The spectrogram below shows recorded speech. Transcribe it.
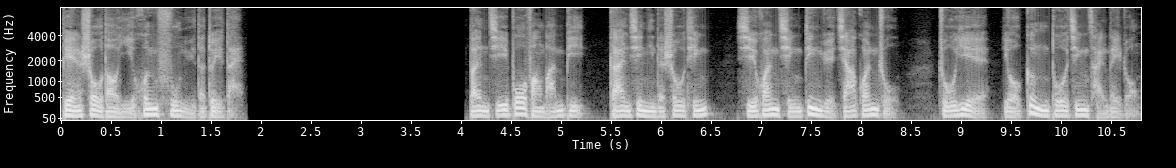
便受到已婚妇女的对待。本集播放完毕，感谢您的收听，喜欢请订阅加关注，主页有更多精彩内容。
